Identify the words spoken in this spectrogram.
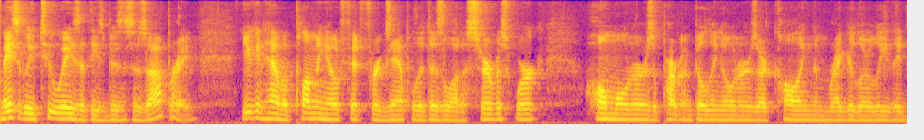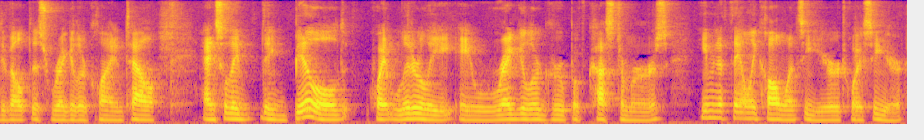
basically two ways that these businesses operate. You can have a plumbing outfit, for example, that does a lot of service work. Homeowners, apartment building owners are calling them regularly. They develop this regular clientele. And so they, they build quite literally a regular group of customers, even if they only call once a year or twice a year.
